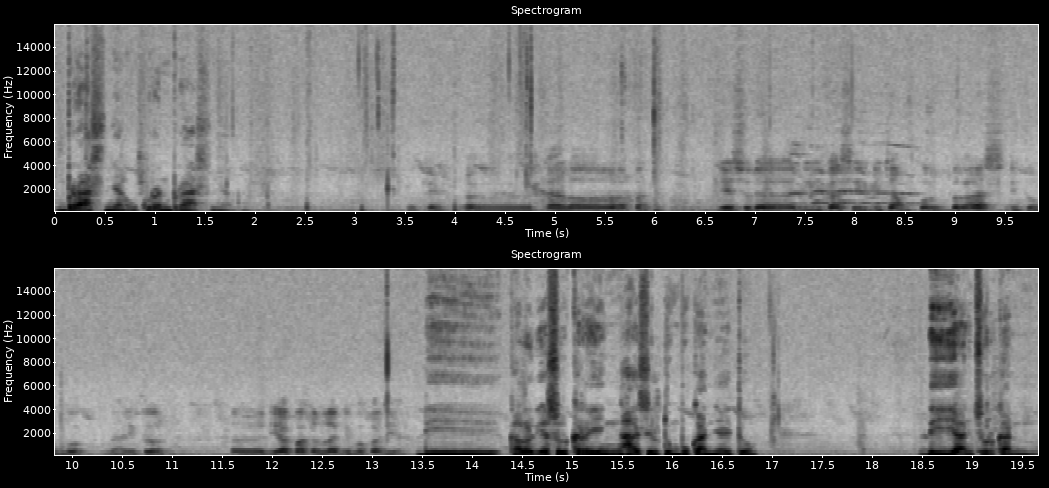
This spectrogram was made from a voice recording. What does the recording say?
berasnya ukuran berasnya Oke, eh, kalau apa? Dia sudah dikasih dicampur beras, ditumbuk. Nah, itu eh, diapakan lagi Bapak dia? di kalau dia sudah kering hasil tumbukannya itu dihancurkan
